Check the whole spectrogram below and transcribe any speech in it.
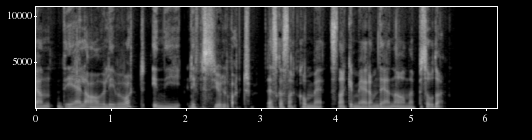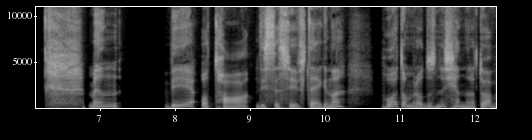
en del av livet vårt inni livshjulet vårt. Jeg skal snakke, om, snakke mer om det i en annen episode. Men ved å ta disse syv stegene på et område som du kjenner at du har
